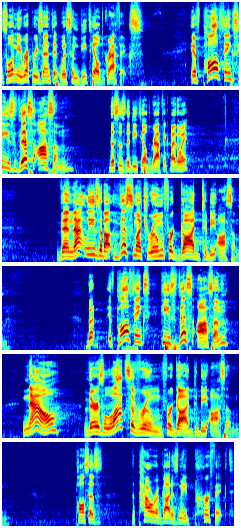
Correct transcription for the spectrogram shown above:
So let me represent it with some detailed graphics. If Paul thinks he's this awesome, this is the detailed graphic, by the way, then that leaves about this much room for God to be awesome. But if Paul thinks he's this awesome, now there's lots of room for God to be awesome. Paul says, The power of God is made perfect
